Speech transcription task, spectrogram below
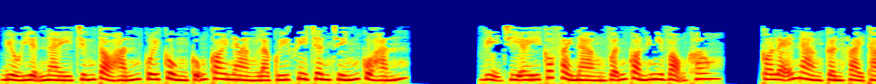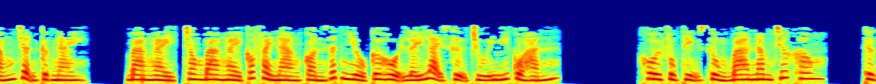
Biểu hiện này chứng tỏ hắn cuối cùng cũng coi nàng là quý phi chân chính của hắn. Vị trí ấy có phải nàng vẫn còn hy vọng không? Có lẽ nàng cần phải thắng trận cực này. Ba ngày, trong ba ngày có phải nàng còn rất nhiều cơ hội lấy lại sự chú ý của hắn? Khôi phục thịnh sủng ba năm trước không? Thực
